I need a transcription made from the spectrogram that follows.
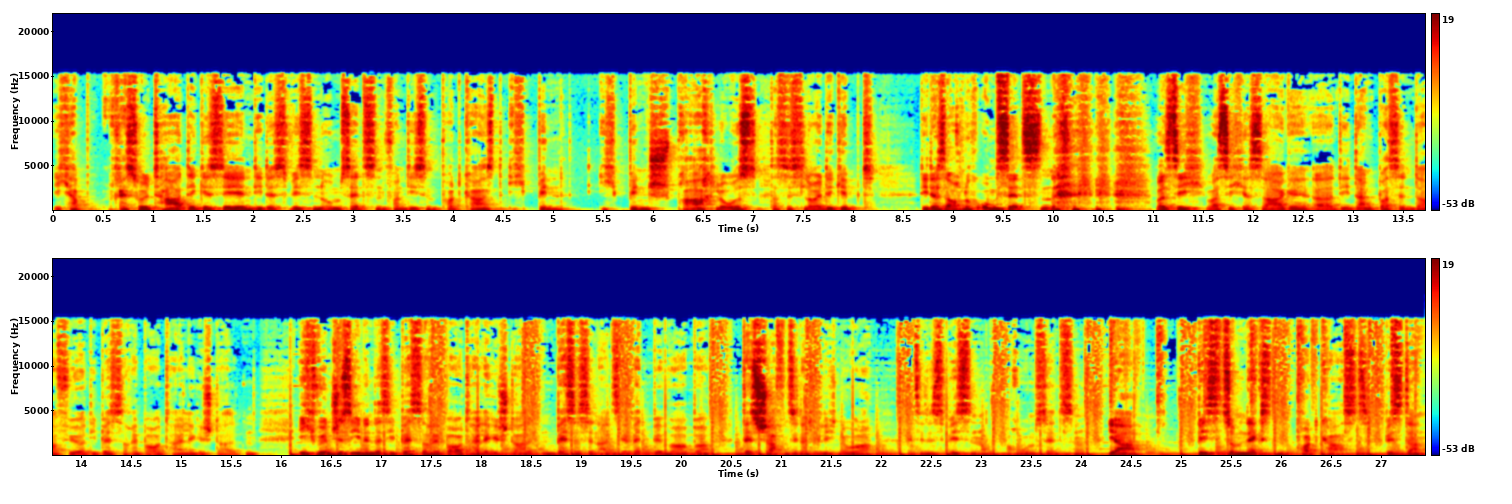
ich habe Resultate gesehen, die das Wissen umsetzen von diesem Podcast. Ich bin, ich bin sprachlos, dass es Leute gibt, die das auch noch umsetzen, was ich, was ich hier sage, äh, die dankbar sind dafür, die bessere Bauteile gestalten. Ich wünsche es Ihnen, dass Sie bessere Bauteile gestalten, besser sind als Ihr Wettbewerber. Das schaffen Sie natürlich nur, wenn Sie das Wissen auch umsetzen. Ja, bis zum nächsten Podcast. Bis dann.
